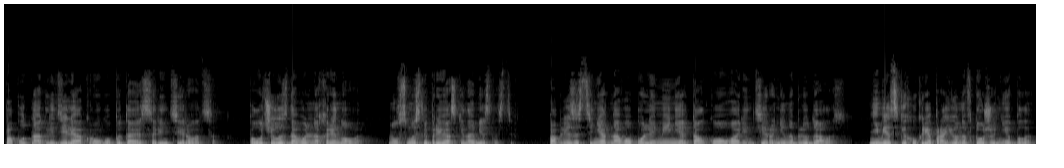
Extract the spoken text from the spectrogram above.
Попутно оглядели округу, пытаясь сориентироваться. Получилось довольно хреново, ну, в смысле привязки на местности. Поблизости ни одного более-менее толкового ориентира не наблюдалось. Немецких укрепрайонов тоже не было.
